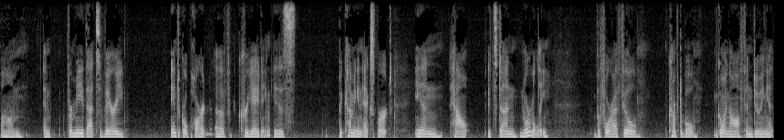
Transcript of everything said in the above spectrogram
Um, and for me, that's a very integral part of creating is becoming an expert in how it's done normally before I feel comfortable going off and doing it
